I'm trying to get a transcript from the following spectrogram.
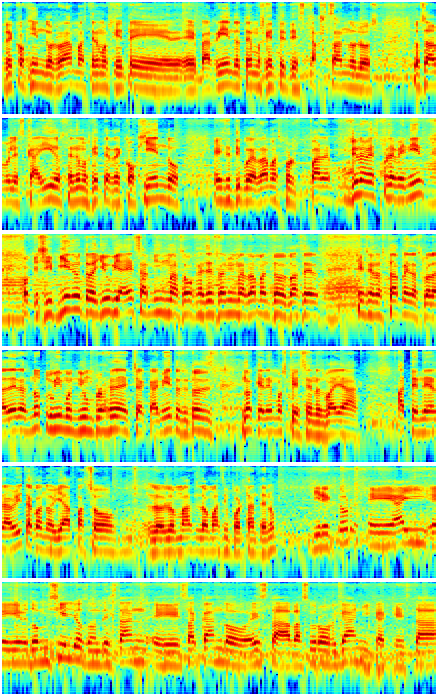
recogiendo ramas, tenemos gente eh, barriendo, tenemos gente destazando los, los árboles caídos, tenemos gente recogiendo ese tipo de ramas por, para de una vez prevenir, porque si viene otra lluvia, esas mismas hojas, esas mismas ramas nos va a hacer que se nos tapen las coladeras. No tuvimos ni un problema de encharcamientos, entonces no queremos que se nos vaya a tener ahorita cuando ya pasó lo, más, lo más importante, ¿no? Director, eh, hay eh, domicilios donde están eh, sacando esta basura orgánica que está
